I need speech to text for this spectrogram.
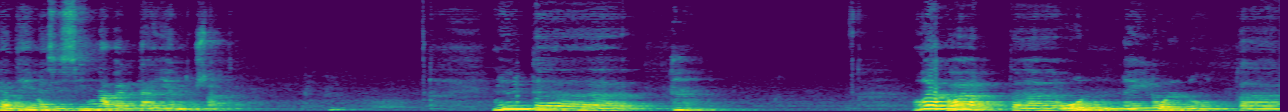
ja teeme siis sinna veel täiendused. nüüd äh, aeg-ajalt äh, on meil olnud äh,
